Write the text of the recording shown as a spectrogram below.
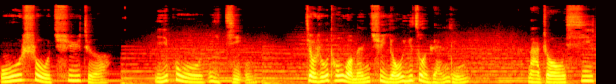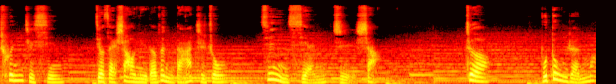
无数曲折，一步一景，就如同我们去游一座园林。那种惜春之心，就在少女的问答之中尽显纸上。这，不动人吗？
